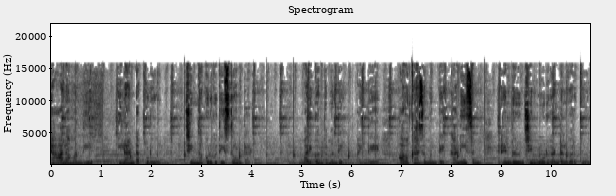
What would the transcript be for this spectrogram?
చాలామంది ఇలాంటప్పుడు చిన్న కొనుకు తీస్తూ ఉంటారు. మరికొంతమంది అయితే అవకాశం ఉంటే కనీసం రెండు నుంచి మూడు గంటల వరకు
